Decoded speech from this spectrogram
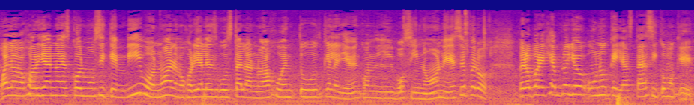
O a lo mejor ya no es con música en vivo, ¿no? A lo mejor ya les gusta la nueva juventud que le lleven con el bocinón ese, pero... Pero por ejemplo, yo, uno que ya está así como que...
